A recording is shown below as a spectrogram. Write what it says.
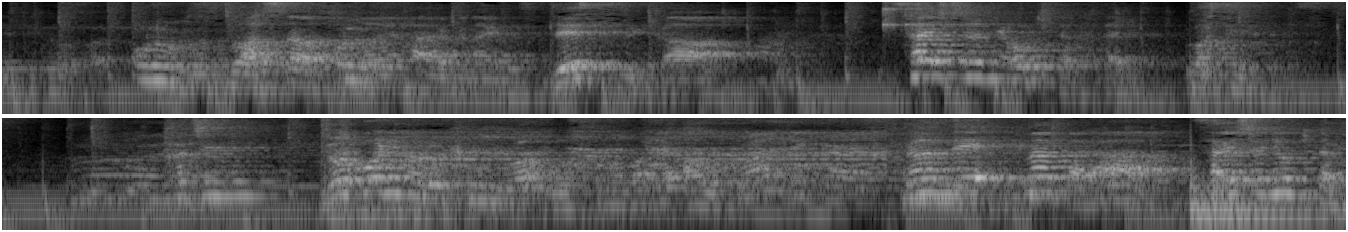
寝てください。明日はそんなに早くないです。ですが最初に起きた2人忘れてです。勝ち組残りの6人はもうその場でアウトなんで今から最初に起きた2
